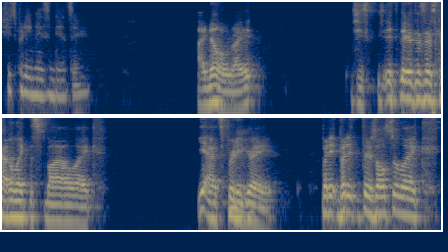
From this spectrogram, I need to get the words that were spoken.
She's a pretty amazing dancer. I know, right? She's it, there. There's, there's kind of like the smile, like, yeah, it's pretty Hmm. great. But it, but it, there's also like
